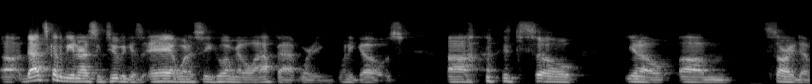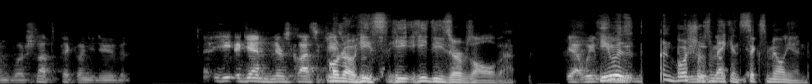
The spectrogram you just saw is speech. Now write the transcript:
uh, that's going to be interesting too because a I want to see who I'm going to laugh at when he when he goes. Uh, so you know, um, sorry, Devin Bush, not to pick on you, dude, but he again, there's a classic. oh no, he's he he deserves all of that. Yeah, we, he we, was we, Bush was making six million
